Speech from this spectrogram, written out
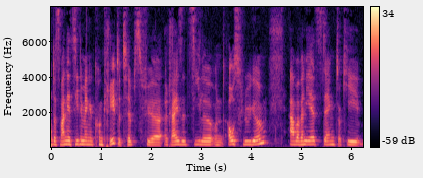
das waren jetzt jede Menge konkrete Tipps für Reiseziele und Ausflüge. Aber wenn ihr jetzt denkt, okay,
